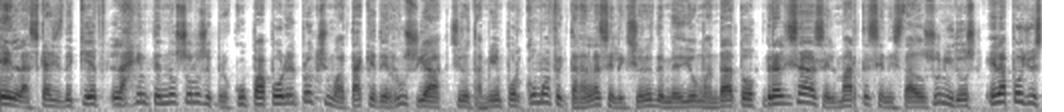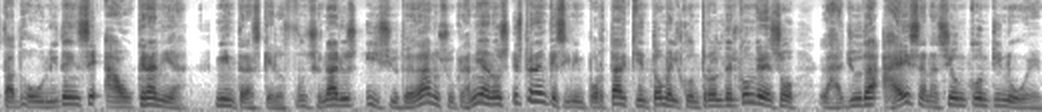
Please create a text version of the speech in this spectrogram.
En las calles de Kiev, la gente no solo se preocupa por el próximo ataque de Rusia, sino también por cómo afectarán las elecciones de medio mandato realizadas el martes en Estados Unidos el apoyo estadounidense a Ucrania. Mientras que los funcionarios y ciudadanos ucranianos esperan que sin importar quién tome el control del Congreso, la ayuda a esa nación continúe.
